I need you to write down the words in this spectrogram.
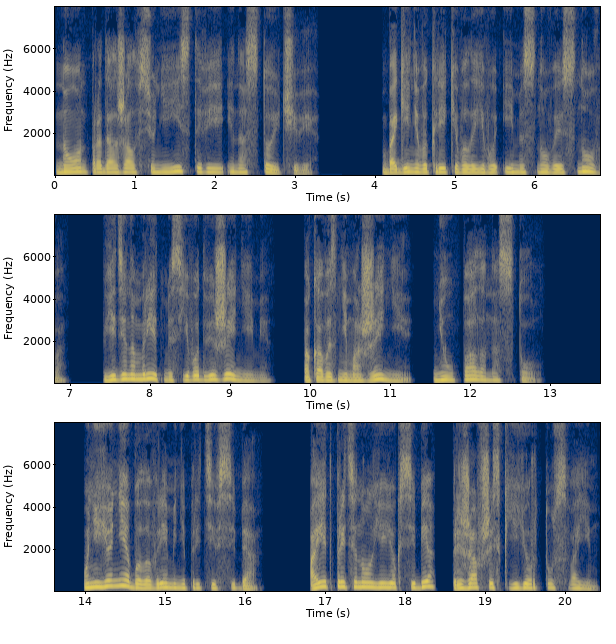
Но он продолжал все неистовее и настойчивее. Богиня выкрикивала его имя снова и снова, в едином ритме с его движениями, пока в изнеможении не упала на стол. У нее не было времени прийти в себя. Аид притянул ее к себе, прижавшись к ее рту своим.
